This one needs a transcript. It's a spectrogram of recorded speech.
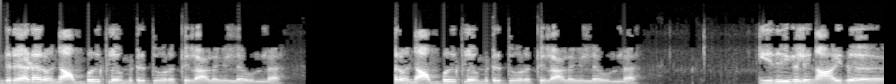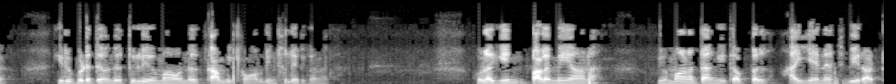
இந்த ரேடார் வந்து ஐம்பது கிலோமீட்டர் தூரத்தில் அளவில் உள்ள வந்து ஐம்பது கிலோமீட்டர் தூரத்தில் அளவில் உள்ள எதிரிகளின் ஆயுத இருப்பிடத்தை வந்து துல்லியமாக வந்து காமிக்கும் அப்படின்னு சொல்லியிருக்காங்க. உலகின் பழமையான விமான தாங்கி கப்பல் ஐஎன்எஸ் விராட்.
